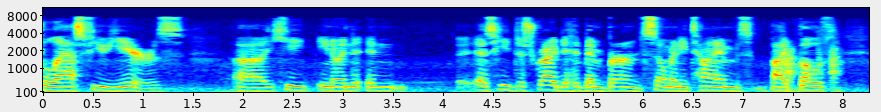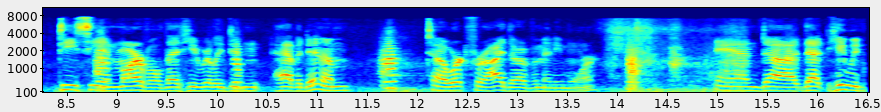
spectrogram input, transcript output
the last few years. Uh, he, you know, in, in as he described it, had been burned so many times by both DC and Marvel that he really didn't have it in him to work for either of them anymore, and uh, that he would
